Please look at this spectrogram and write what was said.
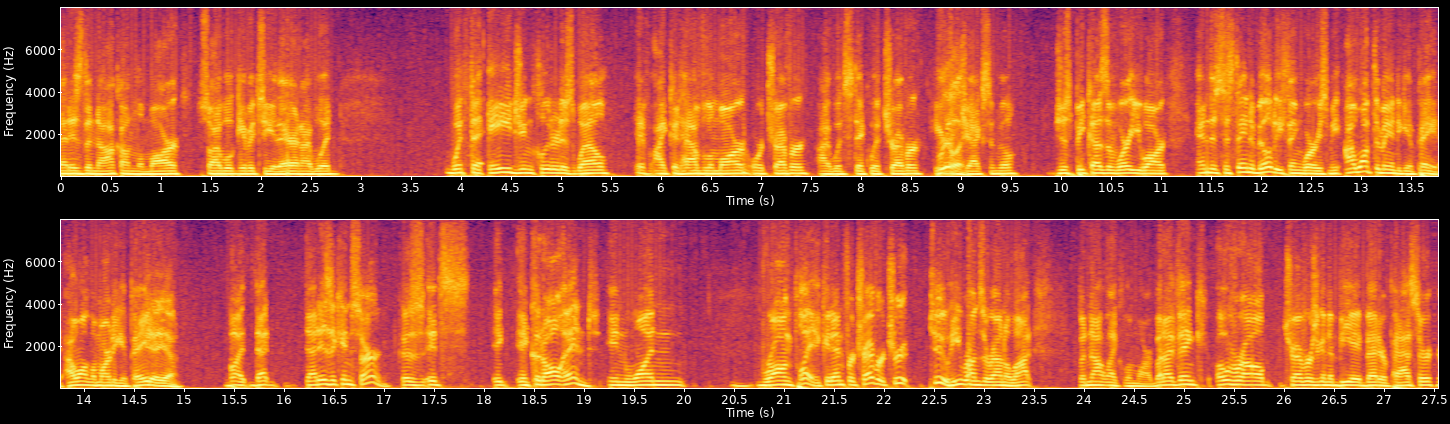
That is the knock on Lamar. So I will give it to you there, and I would, with the age included as well. If I could have Lamar or Trevor, I would stick with Trevor here Really? in Jacksonville, just because of where you are. And the sustainability thing worries me. I want the man to get paid. I want Lamar to get paid. Yeah, yeah. but that that is a concern because it's it, it could all end in one wrong play. It could end for Trevor too. He runs around a lot, but not like Lamar. But I think overall Trevor's going to be a better passer.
